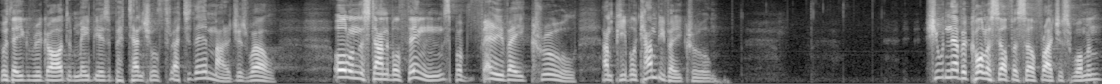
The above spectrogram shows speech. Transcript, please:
who they regarded maybe as a potential threat to their marriage as well. All understandable things, but very, very cruel. And people can be very cruel. She would never call herself a self righteous woman.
